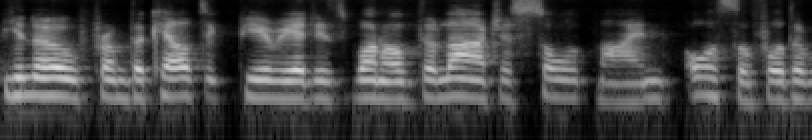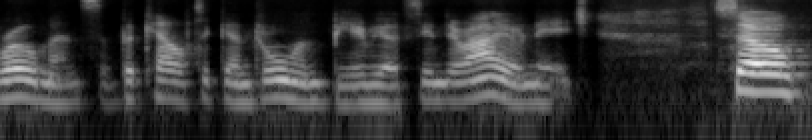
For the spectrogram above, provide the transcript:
you know from the Celtic period, is one of the largest salt mine also for the Romans, the Celtic and Roman periods in the Iron Age. So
